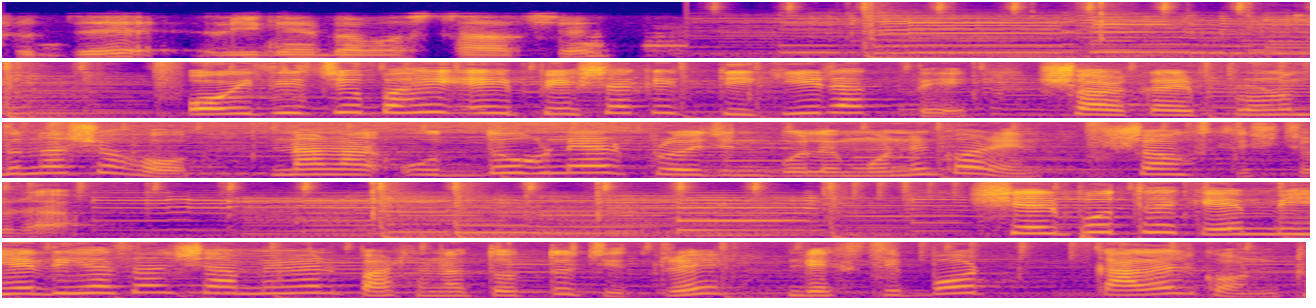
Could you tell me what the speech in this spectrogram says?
সুদে ঋণের ব্যবস্থা আছে। ঐতিহ্যবাহী এই পেশাকে টিকিয়ে রাখতে সরকারের প্রণোদনা সহ নানান উদ্যোগ নেওয়ার প্রয়োজন বলে মনে করেন সংশ্লিষ্টরা। শেরপুর থেকে মেহেদি হাসান শামীমের পাঠানো তথ্যচিত্রে ডেস্ক রিপোর্ট, কালের কণ্ঠ।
